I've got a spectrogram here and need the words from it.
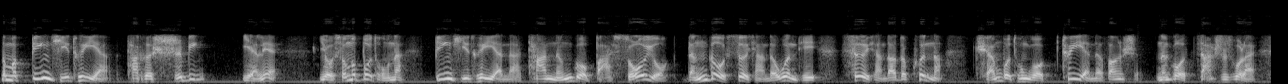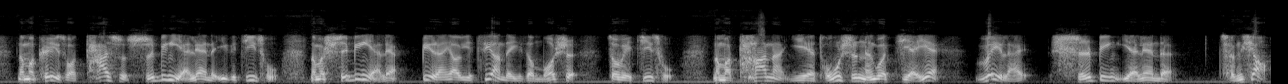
那么兵棋推演，它和实兵演练有什么不同呢？兵棋推演呢，它能够把所有能够设想的问题、设想到的困难，全部通过推演的方式能够展示出来。那么可以说，它是实兵演练的一个基础。那么实兵演练必然要以这样的一种模式作为基础。那么它呢，也同时能够检验未来实兵演练的成效。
